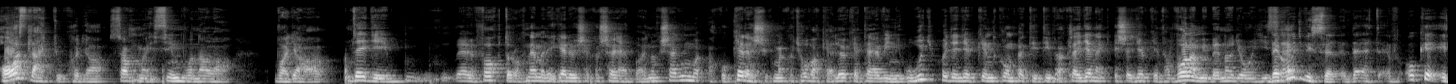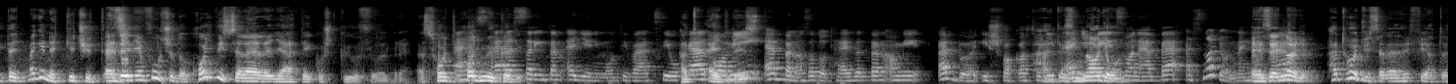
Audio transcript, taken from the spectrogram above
Ha azt látjuk, hogy a szakmai színvonala vagy a- az egyéb faktorok nem elég erősek a saját bajnokságunkban, akkor keressük meg, hogy hova kell őket elvinni úgy, hogy egyébként kompetitívak legyenek, és egyébként, ha valamiben nagyon hiszek, De hogy viszel, de hát, oké, itt egy, megint egy kicsit, ez, Ez egy ilyen furcsa dolog, hogy viszel el egy játékost külföldre? Ez hogy, Ehhez, hogy ehhez működik? szerintem egyéni motiváció Hát kell, egyrészt. ami ebben az adott helyzetben, ami ebből is fakad, hogy Hát itt ennyi nagyon- pénz van ebbe, ez nagyon nehéz. Ez egy nagy... Hát hogy viszel el egy fiatal?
